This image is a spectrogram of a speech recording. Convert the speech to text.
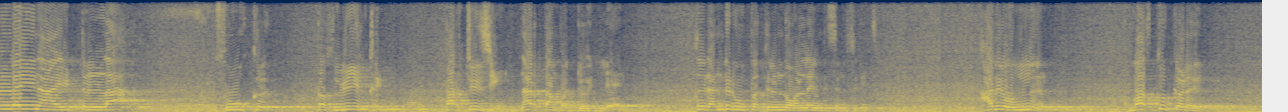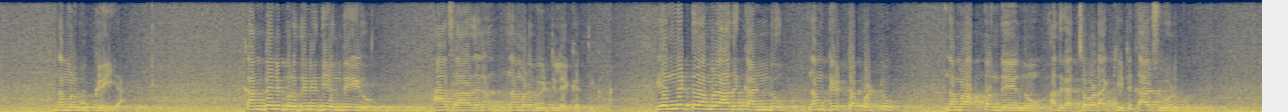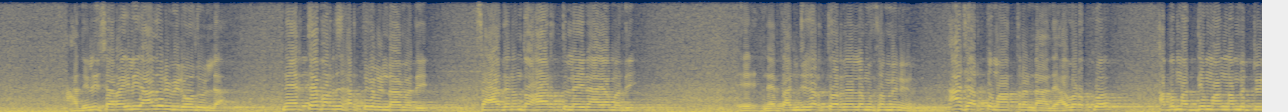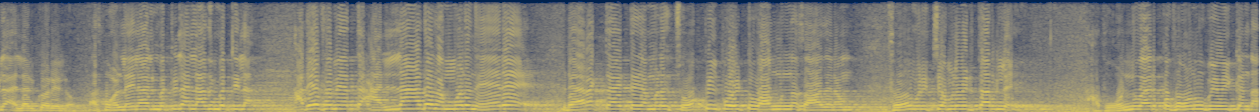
ഓൺലൈനായിട്ടുള്ള souk തസ്വീക്ക് purchasing നടത്താൻ പറ്റൂല്ലേ? ഇത് രണ്ട് രൂപത്തിലുണ്ട് ഓൺലൈൻ ബിസിനസ്സിൽ അതിലൊന്ന് വസ്തുക്കൾ നമ്മൾ ബുക്ക് ചെയ്യാം കമ്പനി പ്രതിനിധി എന്ത് ചെയ്യൂ? ആ സാധനം നമ്മുടെ വീട്ടിലേക്ക് എത്തിക്കും. എന്നിട്ട് നമ്മൾ അത് കണ്ടു നമുക്ക് ഇഷ്ടപ്പെട്ടു നമ്മൾ അപ്പം എന്ത് ചെയ്യുന്നു? അത് കച്ചവടാക്കിയിട്ട് കാശ് കൊടുക്കുന്നു. അതിൽ ഷറയിൽ യാതൊരു വിരോധമില്ല നേരത്തെ പറഞ്ഞ ഷർത്തുകൾ ഉണ്ടായാൽ മതി. സാധനം തൊഹാറത്തുള്ളതിനായാൽ മതി. നേരത്തെ അഞ്ച് ഷർത്ത് പറഞ്ഞല്ലോ മുസമ്മിന്. ആ ഷർത്ത് മാത്രം ഉണ്ടാ മതി. അവിടൊക്കെ അപ്പം മദ്യം വാങ്ങാൻ പറ്റൂല എല്ലാവർക്കും അറിയല്ലോ. അത് ഓൺലൈനായാലും പറ്റൂല അല്ലാതും പറ്റില്ല അതേ സമയത്ത് അല്ലാതെ നമ്മൾ നേരെ ഡയറക്റ്റ് ആയിട്ട് നമ്മൾ ഷോപ്പിൽ പോയിട്ട് വാങ്ങുന്ന സാധനം ഫോൺ വിളിച്ച് നമ്മൾ വരുത്താറില്ലേ? ആ ഫോണിന് വരപ്പോൾ ഫോൺ ഉപയോഗിക്കണ്ട.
